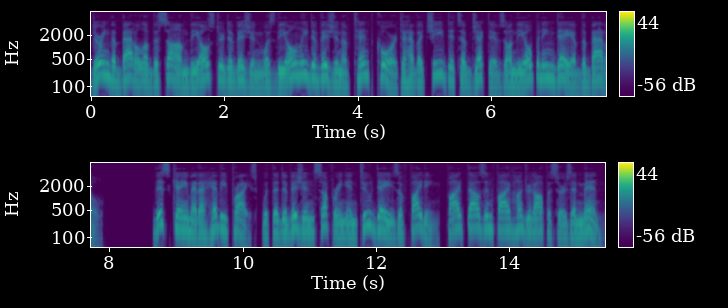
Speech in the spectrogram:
During the Battle of the Somme the Ulster Division was the only division of 10th Corps to have achieved its objectives on the opening day of the battle. This came at a heavy price, with the division suffering in two days of fighting, 5,500 officers and men,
